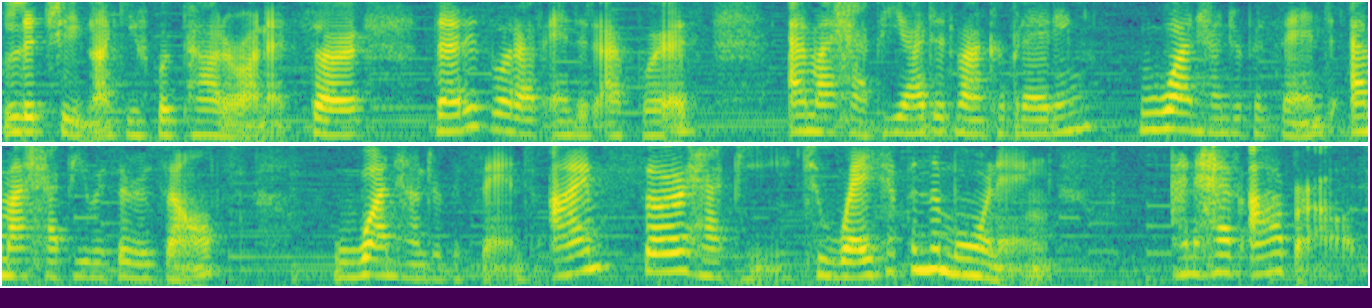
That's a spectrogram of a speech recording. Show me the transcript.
literally like you've put powder on it. So that is what I've ended up with. Am I happy I did microblading? 100%. Am I happy with the results? 100%. I'm so happy to wake up in the morning and have eyebrows.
